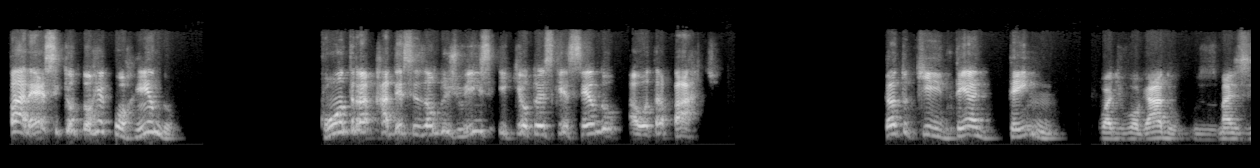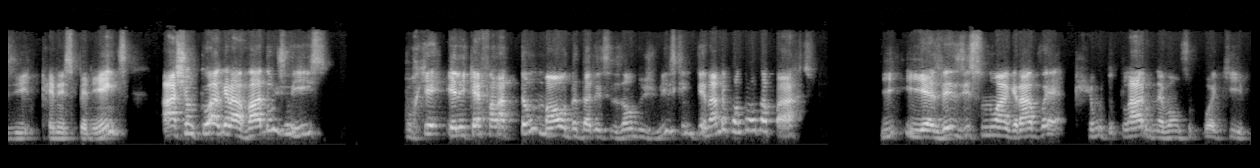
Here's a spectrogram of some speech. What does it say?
parece que eu estou recorrendo contra a decisão do juiz e que eu estou esquecendo a outra parte. Tanto que tem, tem o advogado, os mais inexperientes, acham que o agravado é o juiz, porque ele quer falar tão mal da, da decisão do juiz que não tem nada contra a outra parte. E, e às vezes isso no agravo é, é muito claro, né? Vamos supor aqui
